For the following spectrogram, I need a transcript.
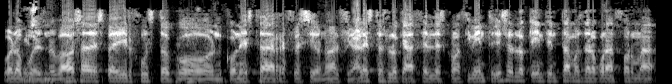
Bueno, pues nos vamos a despedir justo con, con, esta reflexión, ¿no? Al final esto es lo que hace el desconocimiento y eso es lo que intentamos de alguna forma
